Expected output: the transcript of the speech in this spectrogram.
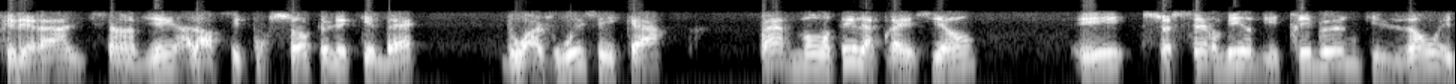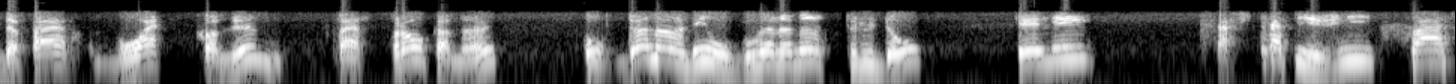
fédérale qui s'en vient. Alors, c'est pour ça que le Québec doit jouer ses cartes, faire monter la pression et se servir des tribunes qu'ils ont et de faire voix commune, faire front commun pour demander au gouvernement Trudeau quelle est sa stratégie face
